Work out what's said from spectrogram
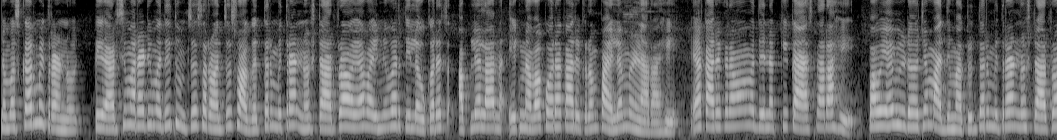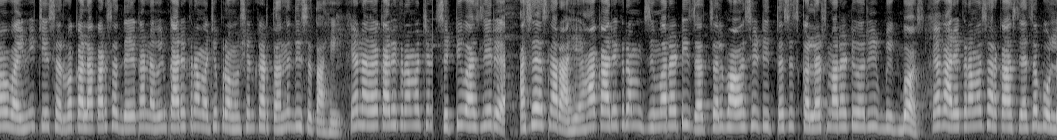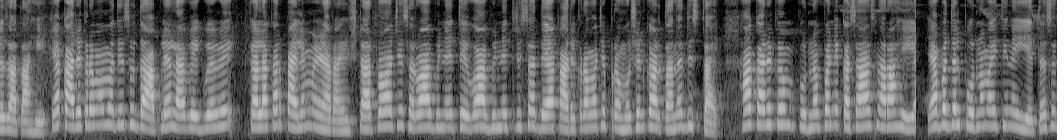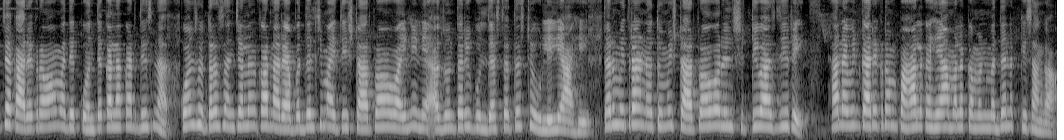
नमस्कार मित्रांनो T R C मराठीमध्ये तुमचं सर्वांचं स्वागत. तर मित्रांनो स्टार प्रवाह या वाहिनीवरती लवकरच आपल्याला एक नवा कोरा कार्यक्रम पाहायला मिळणार आहे. या कार्यक्रमामध्ये नक्की काय असणार आहे? पाहू या व्हिडिओच्या माध्यमातून. तर मित्रांनो स्टार प्रवाह वाहिनीचे सर्व कलाकार सध्या एका नवीन कार्यक्रमाचे प्रमोशन करताना दिसत आहे. या नव्या कार्यक्रमाचे सिट्टी वाजली रे असे असणार आहे. हा कार्यक्रम झी मराठीचा चल भावा सिटी तसेच कलर्स मराठीवरील बिग बॉस या कार्यक्रमासारखा असल्याचं बोललं जात आहे. या कार्यक्रमामध्ये सुद्धा आपल्याला वेगवेगळे कलाकार पाहायला मिळणार आहे. स्टार प्रवाहाचे सर्व अभिनेते व अभिनेत्री सध्या कार्यक्रमाचे प्रमोशन करताना दिसत आहे हा कार्यक्रम पूर्णपणे कसा असणार आहे याबद्दल पूर्ण माहिती नाहीये. तसंच या कार्यक्रमामध्ये कोणते कलाकार दिसणार कोण सूत्रसंचालन करणार याबद्दलची माहिती स्टार प्रवाह वाहिनीने अजून तरी गुलदस्त्यातच ठेवलेली आहे. तर मित्रांनो तुम्ही स्टार प्रवाहवरील शिट्टी वाजली रे. हा नवीन कार्यक्रम पाहाल का हे आम्हाला कमेंटमध्ये नक्की सांगा.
